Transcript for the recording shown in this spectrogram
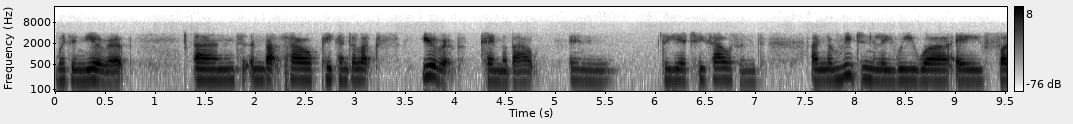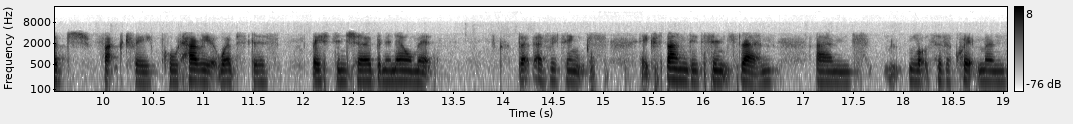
within Europe, and and that's how Pecan Deluxe Europe came about in the year 2000. And originally we were a fudge factory called Harriet Webster's, based in Sherburn in Elmet, but everything's expanded since then, and lots of equipment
